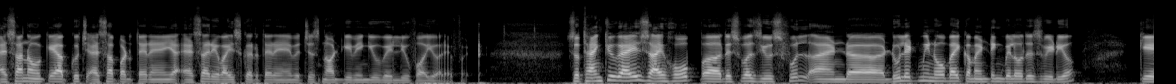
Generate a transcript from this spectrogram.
ऐसा ना हो कि आप कुछ ऐसा पढ़ते रहें या ऐसा रिवाइज करते रहें which is not giving you value for your effort So thank you guys. I hope uh, this was useful and uh, do let me know by commenting below this video कि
